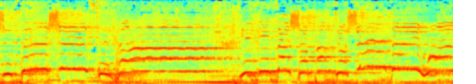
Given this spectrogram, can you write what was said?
是此时此刻，一你在身旁，就是最我。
